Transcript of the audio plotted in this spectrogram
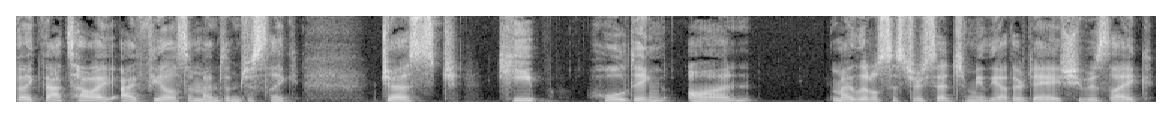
like that's how I, I feel sometimes i'm just like just keep holding on. My little sister said to me the other day she was like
